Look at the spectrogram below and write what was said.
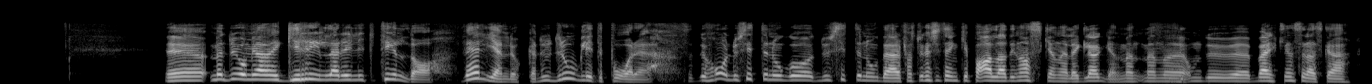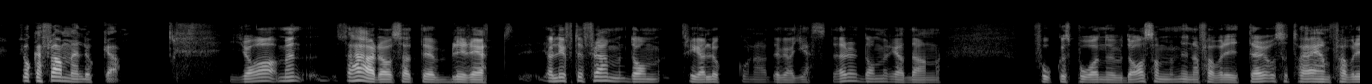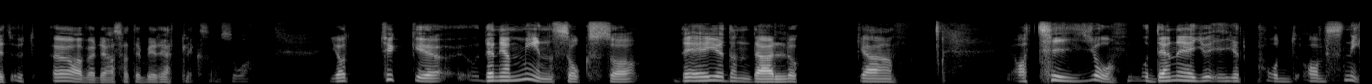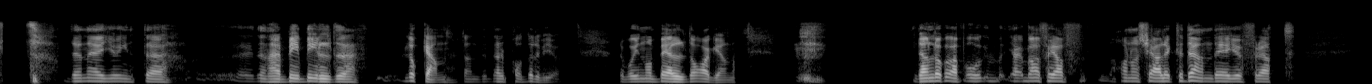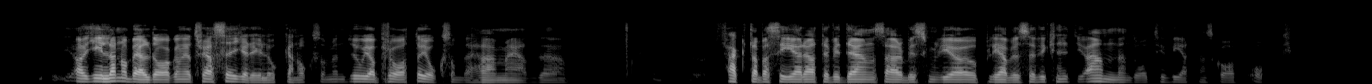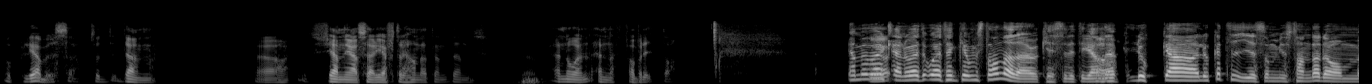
Eh, men du, om jag grillar dig lite till då. Välj en lucka. Du drog lite på det. Så du, har, du, sitter nog och, du sitter nog där, fast du kanske tänker på Aladdin-asken eller glöggen. Men, men om du verkligen sådär ska plocka fram en lucka. Ja, men så här då så att det blir rätt. Jag lyfter fram de tre luckorna där vi har gäster. De är redan fokus på nu då som mina favoriter och så tar jag en favorit utöver det så att det blir rätt liksom så. Jag tycker, den jag minns också, det är ju den där lucka ja, 10 och den är ju i ett poddavsnitt. Den är ju inte den här bild luckan, utan där poddade vi ju. Det var ju Nobeldagen. Den, varför jag har någon kärlek till den, det är ju för att jag gillar Nobeldagen, jag tror jag säger det i luckan också, men du och jag pratar ju också om det här med eh, faktabaserat, evidens, arbetsmiljö, upplevelse. Vi knyter ju an ändå till vetenskap och upplevelse. Så den uh, känner jag så här i efterhand att den, den är nog en, en favorit. Då. Ja men verkligen, och jag, och jag tänker om vi stannar där och Christer lite grann. Ja. Lucka, lucka 10 som just handlade om,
